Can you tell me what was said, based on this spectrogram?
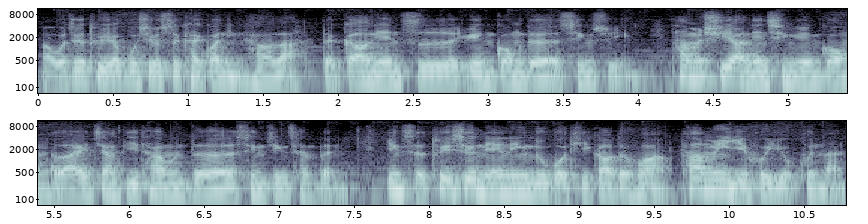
啊，我这个退而不休是开关引号啦的高年资员工的薪水。他们需要年轻员工来降低他们的薪金成本，因此退休年龄如果提高的话，他们也会有困难。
